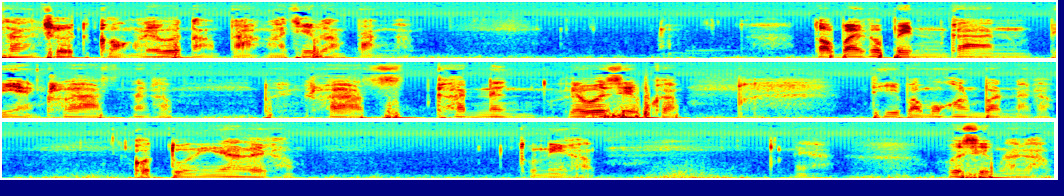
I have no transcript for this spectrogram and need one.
สร้างชุดของเลเวลต่างๆ อาชีพต่างๆครับ ต่อไปก็เป็นการเปลี่ยนคลาสนะครับ เป็นคลาสคลาสหนึ่งเลเวลสิบครับ ที่ประมุขคอนบันนะครับ กดตัวนี้ได้เลยครับ ตัวนี้ครับ เนี่ยเลเวลสิบนะครับ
